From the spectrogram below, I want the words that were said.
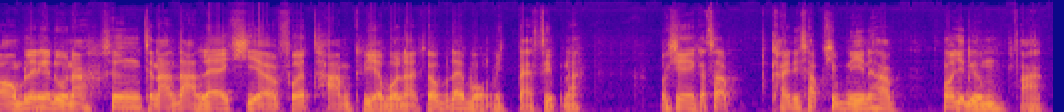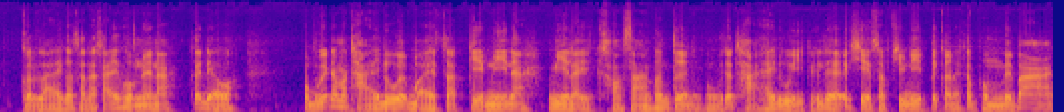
ลองไปเล่นกันดูนะ ซึ่งชนะด่านแรกเคลียร์ first time เคลียร์โบนัสก็ได้บวกอีก 80 นะ โอเค ก็สำหรับใครที่ชอบคลิปนี้นะครับ ก็อย่าลืมฝากกดไลค์กด subscribe ให้ผมด้วยนะ ก็เดี๋ยว ผมก็จะมาถ่ายให้ดูบ่อยๆสำหรับเกมนี้นะ มีอะไรข่าวสารเพิ่มเติมเดี๋ยวผมก็จะถ่ายให้ดูอีกเรื่อยๆ โอเคสำหรับคลิปนี้ไปก่อนนะครับผม บ๊ายบาย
